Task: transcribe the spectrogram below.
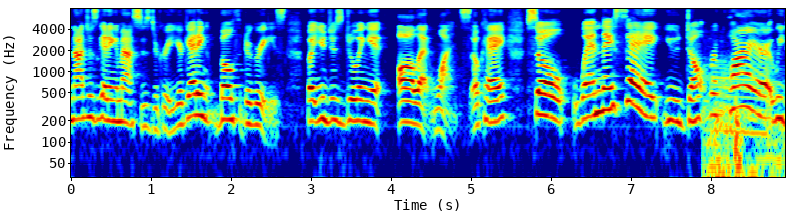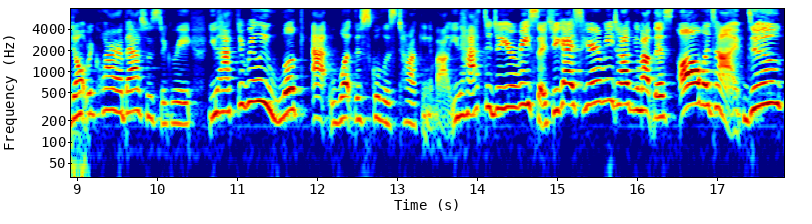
not just getting a master's degree. You're getting both degrees, but you're just doing it all at once, okay? So when they say you don't require, we don't require a bachelor's degree, you have to really look at what the school is talking about. You have to do your research. You guys hear me talking about this all the time. Do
